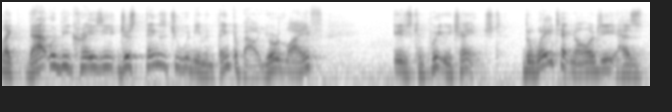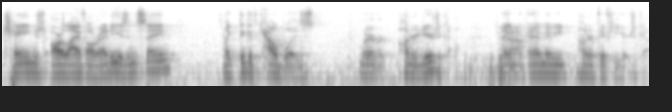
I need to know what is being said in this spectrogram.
Like that would be crazy. Just things that you wouldn't even think about. Your life is completely changed. The way technology has changed our life already is insane. Like think of the Cowboys, whatever, 100 years ago, Yeah. eh, maybe 150 years ago,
